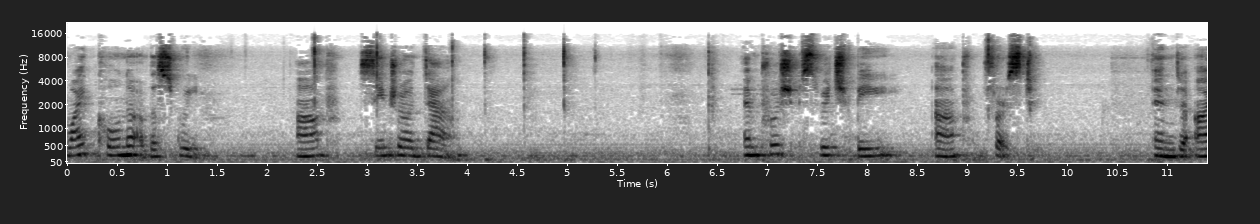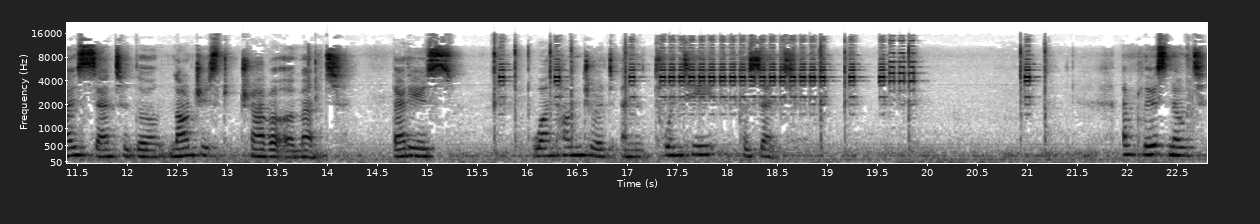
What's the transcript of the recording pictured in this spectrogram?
right corner of the screen. Up, central, down. And push switch B up first. And I set the largest travel amount, that is 120%. And please note,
